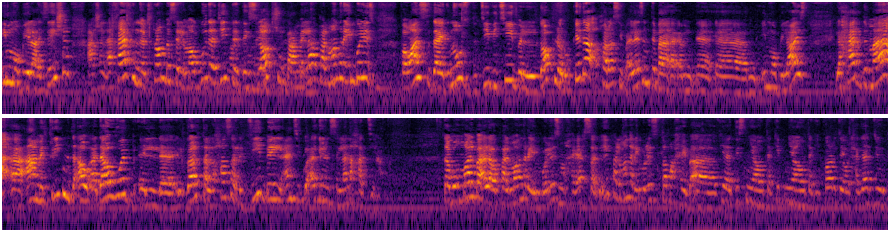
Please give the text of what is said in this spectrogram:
immobilization عشان أخاف إن ال thrombus اللي موجودة دي ت dislodge وتعمل لها pulmonary embolism ف once diagnosed DVT بال Doppler وكده خلاص يبقى لازم تبقى immobilized لحد ما اعمل treatment أو ادوب ال- الجلطة اللي حصلت دي بال anticoagulants اللي أنا هديها طب أمال بقى لو pulmonary embolism هيحصل إيه؟ pulmonary embolism طبعا هيبقى فيها dyspnea و tachypnea و tachycardia والحاجات دي وت-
